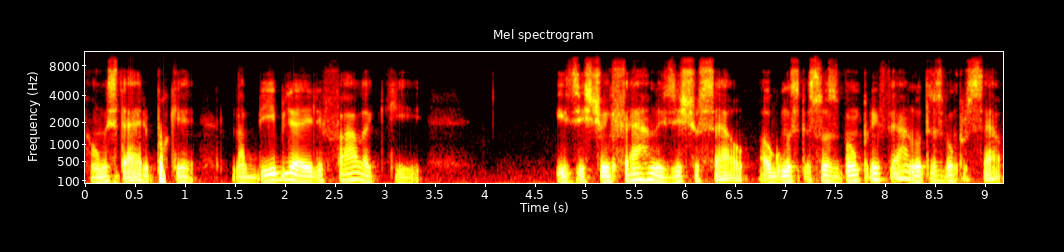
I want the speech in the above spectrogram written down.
há um mistério, porque na Bíblia ele fala que existe o inferno, existe o céu. Algumas pessoas vão para o inferno, outras vão para o céu.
